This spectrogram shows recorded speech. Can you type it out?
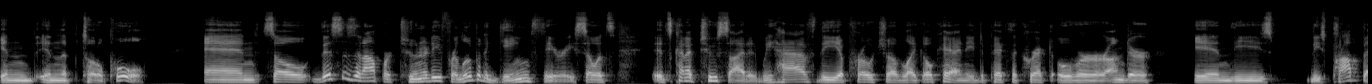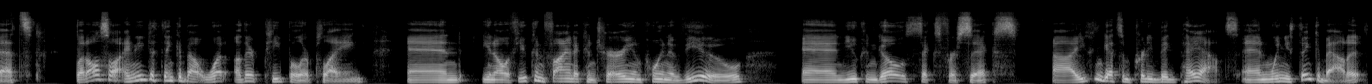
in in the total pool. And so this is an opportunity for a little bit of game theory. So it's it's kind of two-sided. We have the approach of like, okay, I need to pick the correct over or under in these these prop bets, but also I need to think about what other people are playing. And you know, if you can find a contrarian point of view and you can go six for six, uh, you can get some pretty big payouts. And when you think about it,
